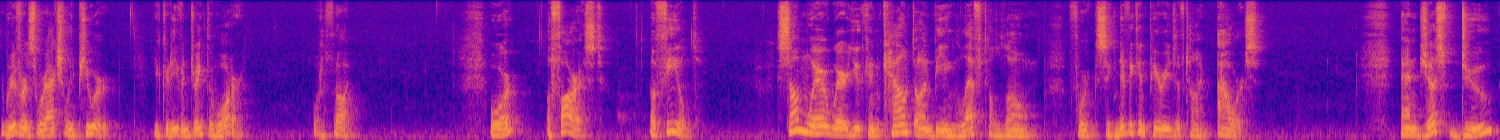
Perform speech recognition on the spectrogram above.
rivers were actually pure. You could even drink the water. What a thought. Or a forest a field, somewhere where you can count on being left alone for significant periods of time, hours. And just do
